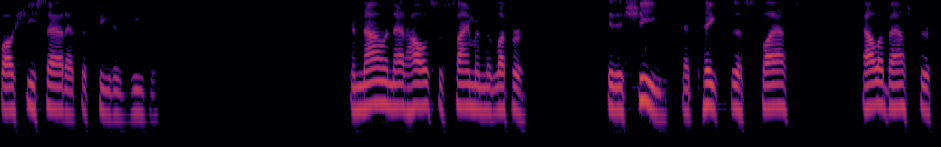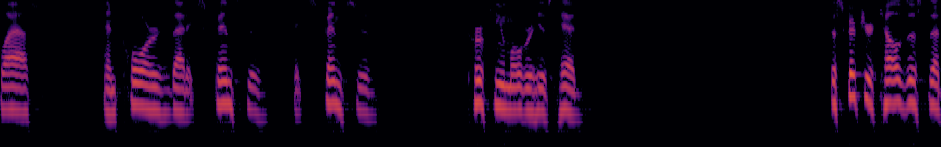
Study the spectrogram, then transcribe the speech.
while she sat at the feet of Jesus. And now, in that house of Simon the leper, it is she that takes this flask alabaster flask and pours that expensive, expensive perfume over his head. The scripture tells us that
